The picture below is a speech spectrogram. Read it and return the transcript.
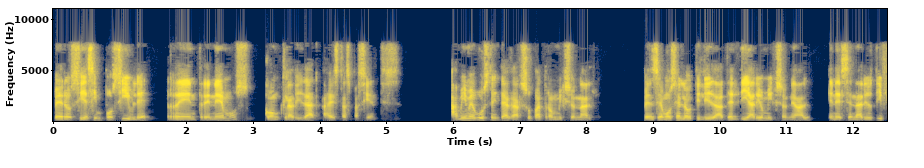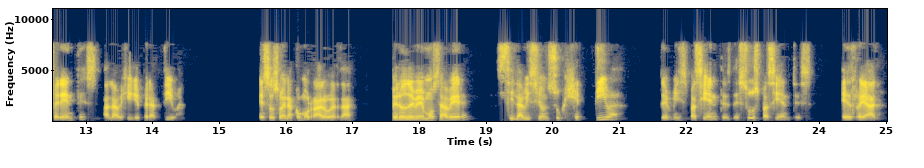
pero si es imposible, reentrenemos con claridad a estas pacientes. A mí me gusta indagar su patrón miccional. Pensemos en la utilidad del diario miccional en escenarios diferentes a la vejiga hiperactiva. Eso suena como raro, ¿verdad? Pero debemos saber si la visión subjetiva de mis pacientes, de sus pacientes, es real.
